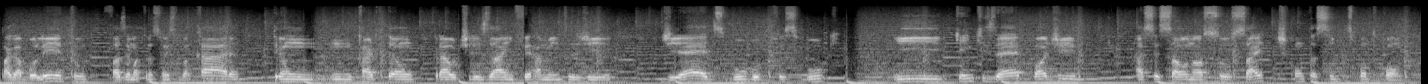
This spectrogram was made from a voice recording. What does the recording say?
pagar boleto, fazer uma transferência bancária, ter um, um cartão para utilizar em ferramentas de, de ads, Google, Facebook. E quem quiser pode acessar o nosso site contasimples.com.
